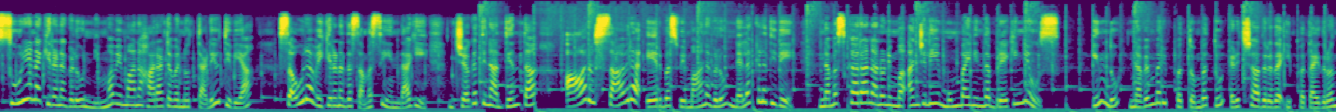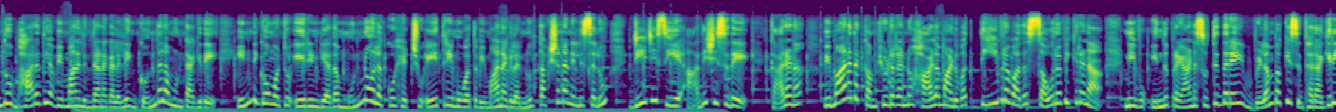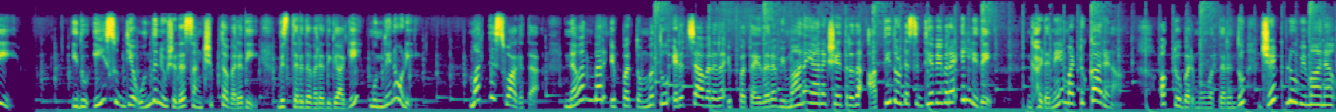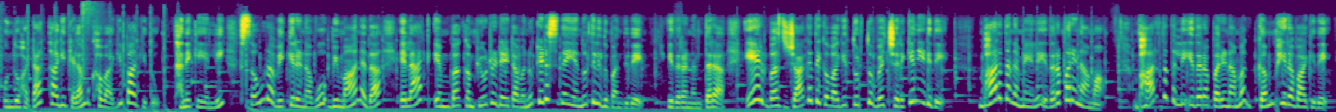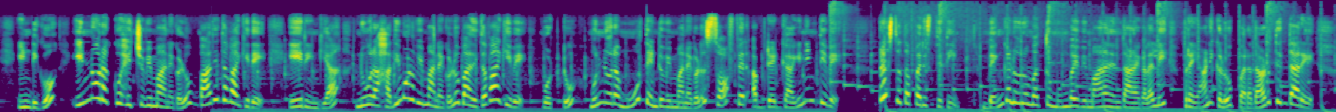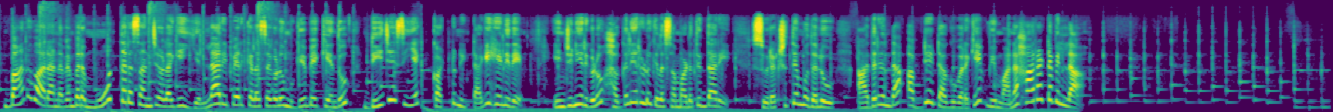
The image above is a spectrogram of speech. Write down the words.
ಸೂರ್ಯನ ಕಿರಣಗಳು ನಿಮ್ಮ ವಿಮಾನ ಹಾರಾಟವನ್ನು ತಡೆಯುತ್ತಿವೆಯಾ? ಸೌರ ವಿಕಿರಣದ ಸಮಸ್ಯೆಯಿಂದಾಗಿ ಜಗತ್ತಿನಾದ್ಯಂತ ಆರು ಸಾವಿರ ಏರ್ಬಸ್ ವಿಮಾನಗಳು ನೆಲಕ್ಕಿಳಿದಿವೆ. ನಮಸ್ಕಾರ, ನಾನು ನಿಮ್ಮ ಅಂಜಲಿ, ಮುಂಬೈನಿಂದ ಬ್ರೇಕಿಂಗ್ ನ್ಯೂಸ್. ಇಂದು ನವೆಂಬರ್ ಇಪ್ಪತ್ತೊಂಬತ್ತು, ಎರಡ್ ಸಾವಿರದ ಇಪ್ಪತ್ತೈದರಂದು ಭಾರತೀಯ ವಿಮಾನ ನಿಲ್ದಾಣಗಳಲ್ಲಿ ಗೊಂದಲ ಉಂಟಾಗಿದೆ. ಇಂಡಿಗೋ ಮತ್ತು ಏರ್ ಇಂಡಿಯಾದ ಮುನ್ನೂಲಕ್ಕೂ ಹೆಚ್ಚು ಎ ತ್ರೀ ಮೂವತ್ತು ವಿಮಾನಗಳನ್ನು ತಕ್ಷಣ ನಿಲ್ಲಿಸಲು ಡಿಜಿಸಿಎ ಆದೇಶಿಸಿದೆ. ಕಾರಣ, ವಿಮಾನದ ಕಂಪ್ಯೂಟರ್ ಅನ್ನು ಹಾಳ ಮಾಡುವ ತೀವ್ರವಾದ ಸೌರ ವಿಕಿರಣ ನೀವು ಇಂದು ಪ್ರಯಾಣಿಸುತ್ತಿದ್ದರೆ ವಿಳಂಬಕ್ಕೆ ಸಿದ್ಧರಾಗಿರಿ. ಇದು ಈ ಸುದ್ದಿಯ ಒಂದು ನಿಮಿಷದ ಸಂಕ್ಷಿಪ್ತ ವರದಿ. ವಿಸ್ತರದ ವರದಿಗಾಗಿ ಮುಂದೆ ನೋಡಿ. ಮತ್ತೆ ಸ್ವಾಗತ. ನವೆಂಬರ್ ಇಪ್ಪತ್ತೊಂಬತ್ತು, ಎರಡ್ ಸಾವಿರದ ಇಪ್ಪತ್ತೈದರ ವಿಮಾನಯಾನ ಕ್ಷೇತ್ರದ ಅತಿದೊಡ್ಡ ಸಿದ್ಧ ವಿವರ ಇಲ್ಲಿದೆ. ಘಟನೆ ಮತ್ತು ಕಾರಣ. ಅಕ್ಟೋಬರ್ ಮೂವತ್ತರಂದು ಜೆಟ್ ಬ್ಲೂ ವಿಮಾನ ಒಂದು ಹಠಾತ್ ಆಗಿ ಕೆಳಮುಖವಾಗಿ ಬಾಗಿತು. ತನಿಖೆಯಲ್ಲಿ ಸೌರ ವಿಕಿರಣವು ವಿಮಾನದ ಎಲಾಕ್ ಎಂಬ ಕಂಪ್ಯೂಟರ್ ಡೇಟಾವನ್ನು ಕೆಡಿಸಿದೆ ಎಂದು ತಿಳಿದುಬಂದಿದೆ. ಇದರ ನಂತರ ಏರ್ ಬಸ್ ಜಾಗತಿಕವಾಗಿ ತುರ್ತು ಎಚ್ಚರಿಕೆ ನೀಡಿದೆ. ಭಾರತದ ಮೇಲೆ ಇದರ ಪರಿಣಾಮ. ಭಾರತದಲ್ಲಿ ಇದರ ಪರಿಣಾಮ ಗಂಭೀರವಾಗಿದೆ. ಇಂಡಿಗೋ ಇನ್ನೂರಕ್ಕೂ ಹೆಚ್ಚು ವಿಮಾನಗಳು ಬಾಧಿತವಾಗಿದೆ. ಏರ್ ಇಂಡಿಯಾ ನೂರ ಹದಿಮೂರು ವಿಮಾನಗಳು ಬಾಧಿತವಾಗಿವೆ. ಒಟ್ಟು ಮುನ್ನೂರ ಮೂವತ್ತೆಂಟು ವಿಮಾನಗಳು ಸಾಫ್ಟ್ವೇರ್ ಅಪ್ಡೇಟ್ಗಾಗಿ ನಿಂತಿವೆ. ಪ್ರಸ್ತುತ ಪರಿಸ್ಥಿತಿ. ಬೆಂಗಳೂರು ಮತ್ತು ಮುಂಬೈ ವಿಮಾನ ನಿಲ್ದಾಣಗಳಲ್ಲಿ ಪ್ರಯಾಣಿಕರು ಪರದಾಡುತ್ತಿದ್ದಾರೆ. ಭಾನುವಾರ ನವೆಂಬರ್ ಮೂವತ್ತರ ಸಂಜೆಯೊಳಗೆ ಎಲ್ಲಾ ರಿಪೇರ್ ಕೆಲಸಗಳು ಮುಗಿಯಬೇಕೆಂದು ಡಿಜೆಸಿಎ ಕಟ್ಟುನಿಟ್ಟಾಗಿ ಹೇಳಿದೆ. ಇಂಜಿನಿಯರ್ಗಳು ಹಗಲೆರಳು ಕೆಲಸ ಮಾಡುತ್ತಿದ್ದಾರೆ. ಸುರಕ್ಷತೆ ಮೊದಲು. ಆದ್ದರಿಂದ ಅಪ್ಡೇಟ್ ಆಗುವವರೆಗೆ ವಿಮಾನ ಹಾರಾಟವಿಲ್ಲ.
